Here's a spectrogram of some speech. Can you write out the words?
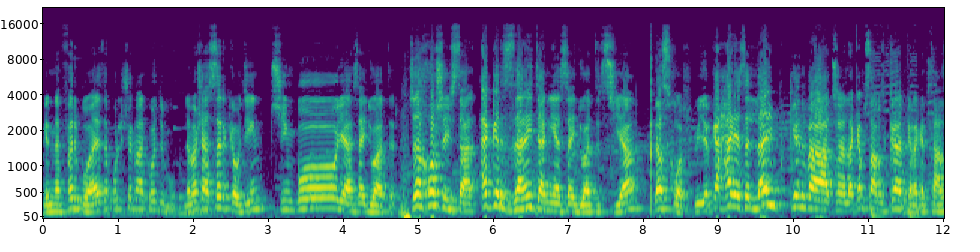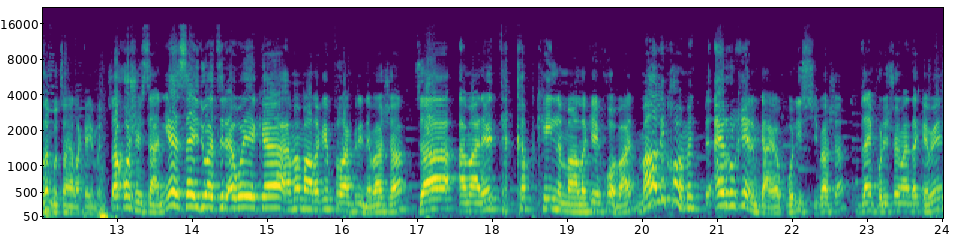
گەنەفەر بووە تا پۆلیشنمان کۆت بوو لەمەشا سەرکەوتین پشین بۆ یاسای دواتر جا خۆشەویستان ئەگەر زانیتان یاسای دواتر چییە دەست خۆش ویدەکە هەرێسە لای بکەن و چەنلەکەم سابسکرایب کەەکە تازم بۆ چەنلەکەی من جا خۆشەویستان یاسای دواتر ئەوەیە کە ئەمە ماڵەکەی فرانکرین نەباشە جا ئەمانەوێت تەقە بکەین لە ماڵەکەی خۆمان ماڵی خۆ من ئای ڕوخێنم گایەوە پۆلیسی باشە بزانین پۆلیسۆیمان دەکەوێت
